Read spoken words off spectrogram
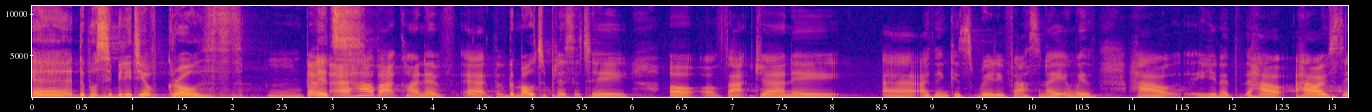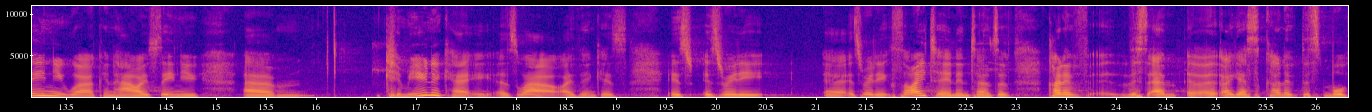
uh, the possibility of growth mm. but uh, how that kind of uh, the, the, multiplicity of, of that journey uh, I think is really fascinating with how you know how how I've seen you work and how I've seen you um, communicate as well. I think is is is really uh, is really exciting in terms of kind of this um, uh, I guess kind of this more.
